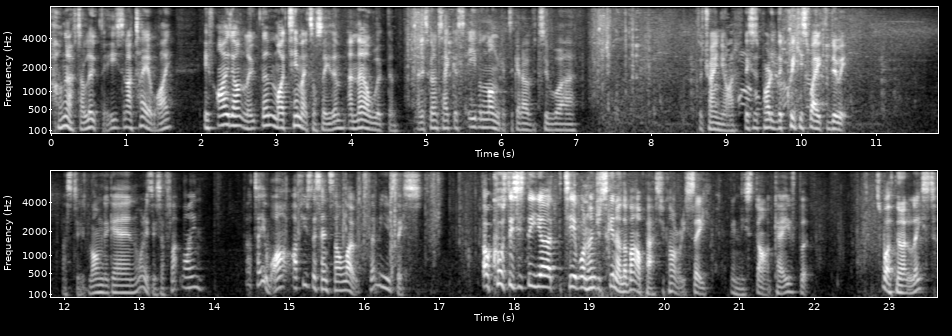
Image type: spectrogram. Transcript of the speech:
I'm gonna have to loot these, and I'll tell you why. If I don't loot them, my teammates will see them, and they'll loot them, and it's gonna take us even longer to get over to uh, to train yard. This is probably the quickest way to do it. That's too long again. What is this? A flat line? I'll tell you what. I've used the Sentinel loads. Let me use this. Oh, of course, this is the, uh, the tier 100 skin on the battle pass. You can't really see in this dark cave, but it's worth noting at least.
